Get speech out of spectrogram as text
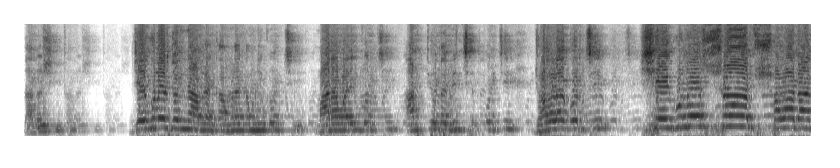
লালসিত, যেগুলোর জন্য আমরা কামড়া কামড়ি করছি, মারামারি করছি, আত্মীয়তা বিচ্ছেদ করছি, ঝগড়া করছি সেগুলো সব সমাধান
